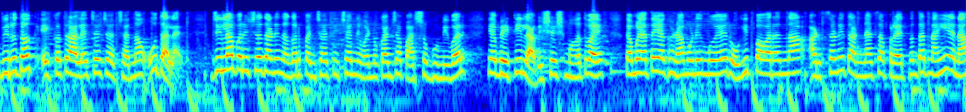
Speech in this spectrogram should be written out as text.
विरोधक एकत्र आल्याच्या चर्चांना उद आलाय. जिल्हा परिषद आणि नगरपंचायतीच्या निवडणुकांच्या पार्श्वभूमीवर या भेटीला विशेष महत्त्व आहे. त्यामुळे आता या घडामोडींमुळे रोहित पवारांना अडचणीत आणण्याचा प्रयत्न तर नाहीये ना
